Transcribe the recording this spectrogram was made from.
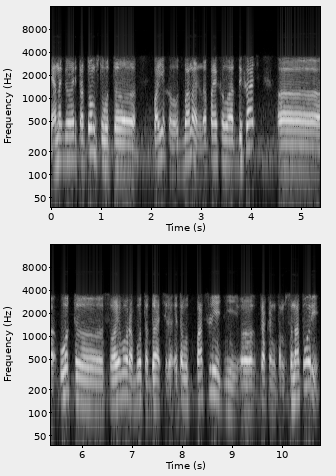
и она говорит о том, что вот э, поехала, вот банально, поехала отдыхать от э, своего работодателя. Это вот последний, э, как они там, санаторий,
